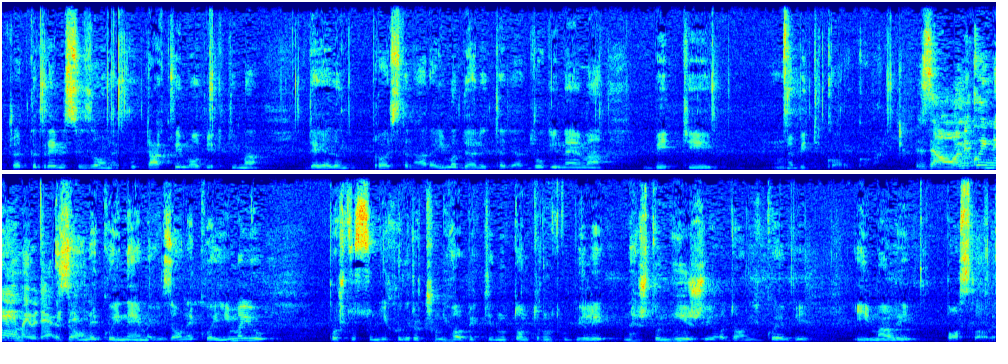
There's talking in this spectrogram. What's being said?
početka grejne sezone u takvim objektima gde jedan broj stanara ima delitelja, drugi nema, biti, biti korigovani. Za one koji nemaju delitelja? Za one koji nemaju, za one koji imaju, pošto su njihovi računi objektivno u tom trenutku bili nešto niži od onih koje bi imali posle ove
